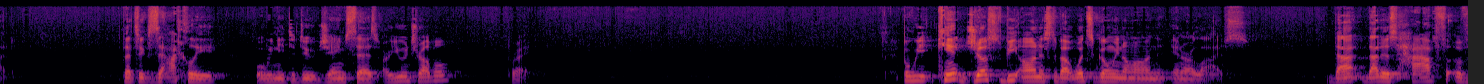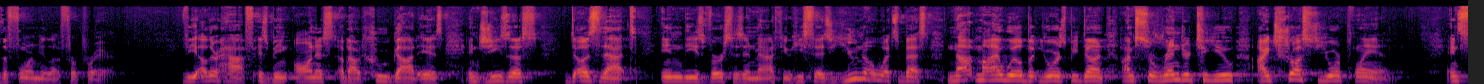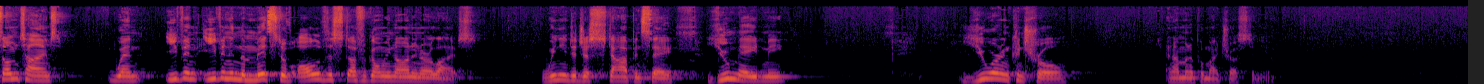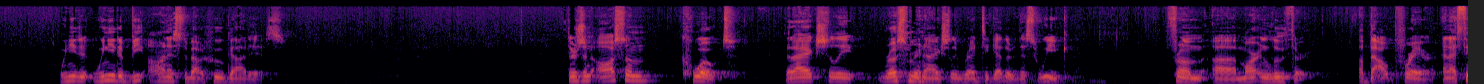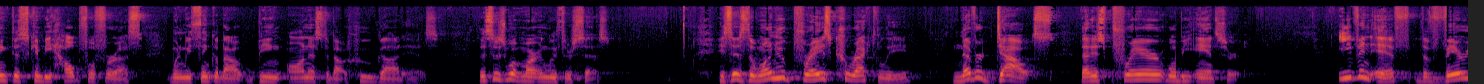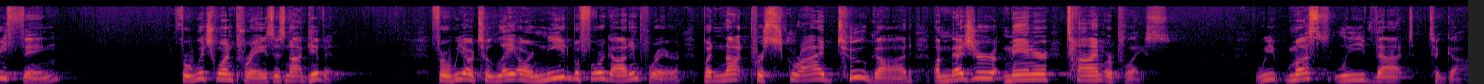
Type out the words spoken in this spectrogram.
That's exactly what we need to do. James says, Are you in trouble? Pray. But we can't just be honest about what's going on in our lives. That, that is half of the formula for prayer. The other half is being honest about who God is. And Jesus does that in these verses in Matthew. He says, You know what's best. Not my will, but yours be done. I'm surrendered to you. I trust your plan. And sometimes, when even, even in the midst of all of the stuff going on in our lives, we need to just stop and say, You made me. You are in control, and I'm going to put my trust in you. We need, to, we need to be honest about who God is. There's an awesome quote that I actually, Rosemary and I actually read together this week from uh, Martin Luther about prayer. And I think this can be helpful for us when we think about being honest about who God is. This is what Martin Luther says. He says, The one who prays correctly never doubts that his prayer will be answered, even if the very thing for which one prays is not given. For we are to lay our need before God in prayer, but not prescribe to God a measure, manner, time, or place. We must leave that to God.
